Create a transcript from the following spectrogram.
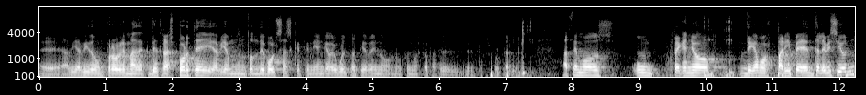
eh, había habido un problema de, de, transporte y había un montón de bolsas que tenían que haber vuelto a tierra y no, no fuimos capaces de, de transportarlas. Hacemos un pequeño, digamos, paripé en televisión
